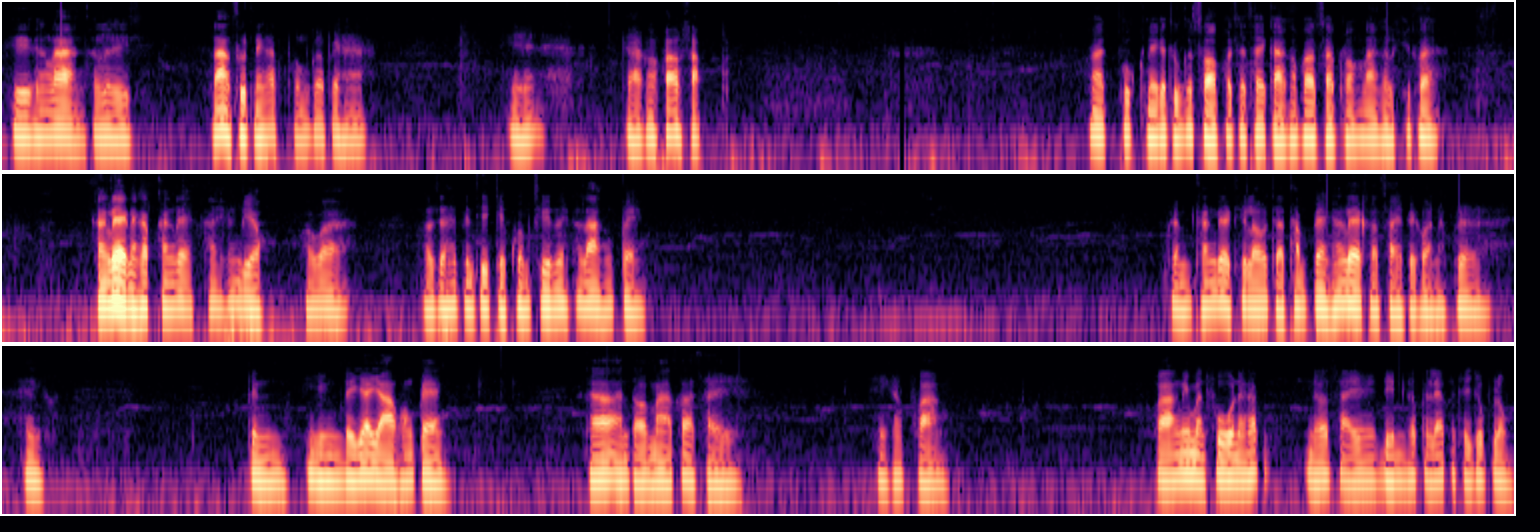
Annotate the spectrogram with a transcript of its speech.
คือข้างล่างก็เลยล่างสุดนะครับ ผมก็ไปหาเนี่ยกากมะพร้าวสับมาปลูกในกระถุงกระสอบก็จะใช้กากมะพร้าวสับรองล่างก็เลยคิดว่า ครั้งแรกนะครับ ครั้งแรกให้ครั้งเดียว เพราะว่าเราจะให้เป็นที่เก็บความชื้นไว้ข้างล่างของแปลง เป็นครั้งแรกที่เราจะทำแปลงครั้งแรกเราใส่ไปก่อนนะเพื่อให้ เป็นยิงระยะยาวของแปลง แล้วอันต่อมาก็ใส่นี่ครับฟางฟางนี่มันฟูนะครับ เดี๋ยวใส่ดินเข้าไปแล้วก็จะยุบลง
